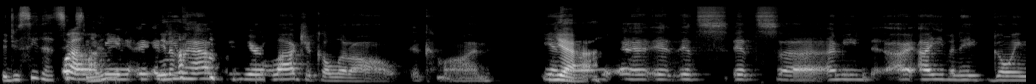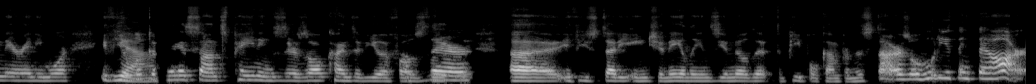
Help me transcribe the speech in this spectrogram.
did you see that well i mean if you, know? you have if you're logical at all eh, come on you yeah know, eh, it, it's it's uh i mean I, I even hate going there anymore if you yeah. look at renaissance paintings there's all kinds of ufos Absolutely. there uh if you study ancient aliens you know that the people come from the stars well who do you think they are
